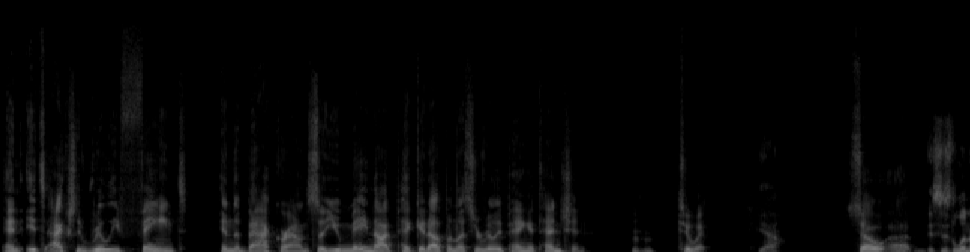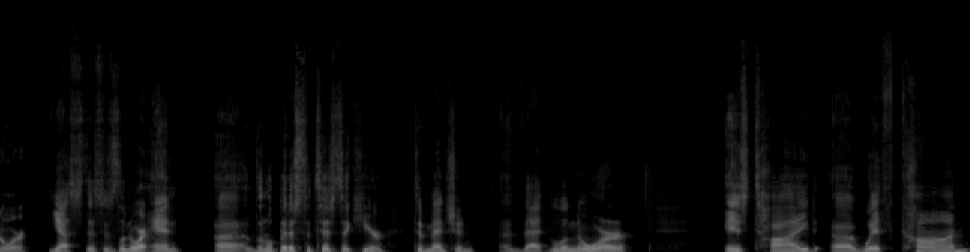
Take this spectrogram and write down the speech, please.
and it's actually really faint in the background so you may not pick it up unless you're really paying attention Mhm. to it. Yeah, So, uh, this is Lenore. yes, this is Lenore. And uh, a little bit of statistic here to mention uh, that Lenore is tied uh, with Khan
